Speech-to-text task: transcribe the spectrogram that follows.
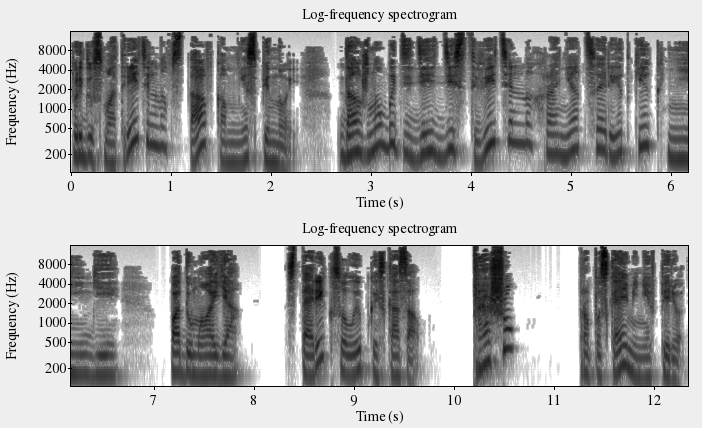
предусмотрительно встав ко мне спиной. «Должно быть, здесь действительно хранятся редкие книги», — подумала я. Старик с улыбкой сказал «Прошу», пропуская меня вперед.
